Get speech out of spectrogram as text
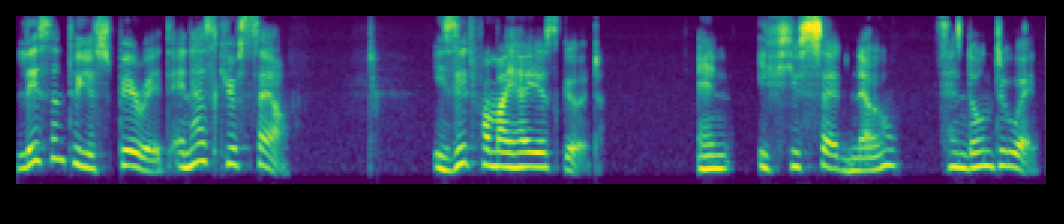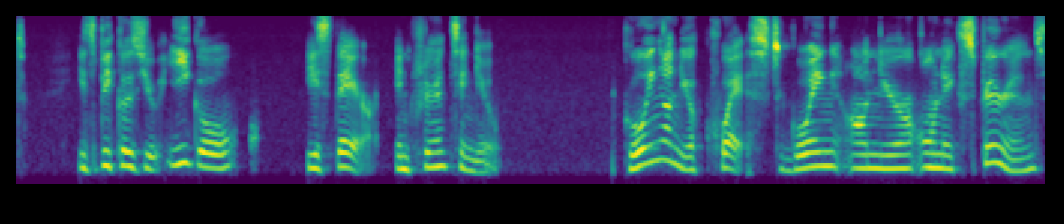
Listen to your spirit and ask yourself Is it for my highest good? And if you said no, then don't do it. It's because your ego is there influencing you. Going on your quest, going on your own experience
